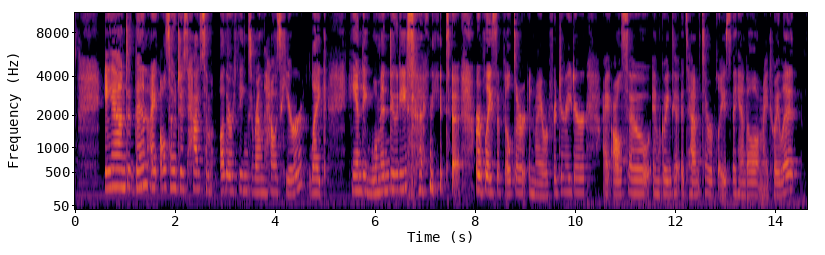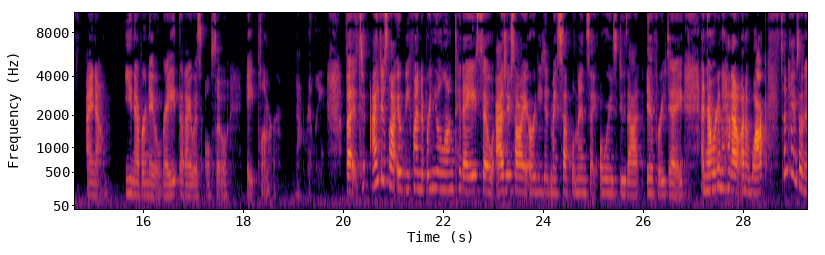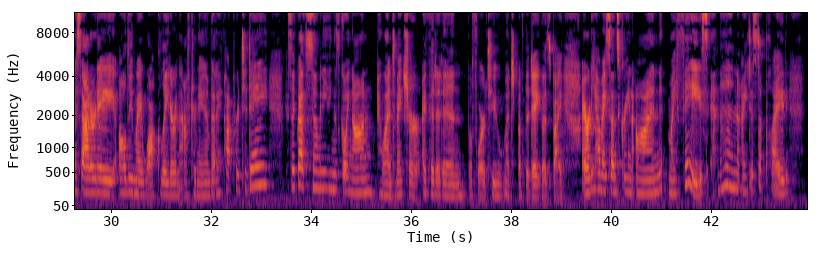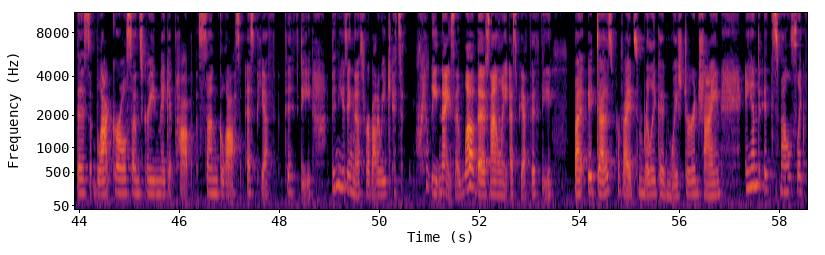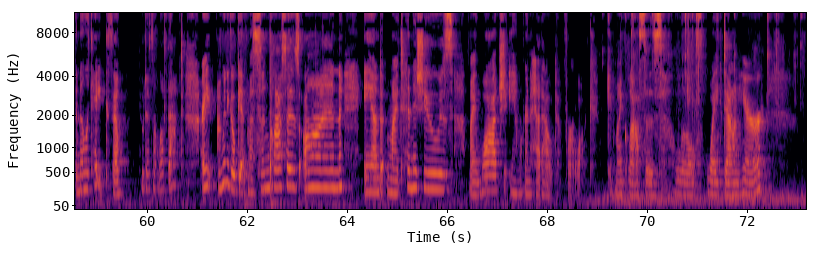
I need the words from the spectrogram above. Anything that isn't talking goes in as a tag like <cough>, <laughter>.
And then I also just have some other things around the house here, like handy woman duties. <laughs> I need to replace a filter in my refrigerator. I also am going to attempt to replace the handle on my toilet. I know, you never knew, right? That I was also a plumber Not really. but I just thought it would be fun to bring you along today. So as you saw, I already did my supplements. I always do that every day. And now we're gonna head out on a walk. Sometimes on a Saturday, I'll do my walk later in the afternoon, but I thought for today, because I've got so many things going on, I wanted to make sure I fit it in before too much of the day goes by. I already have my sunscreen on my face, and then I just applied this Black Girl Sunscreen Make It Pop Sun Gloss SPF 50. I've been using this for about a week. It's really nice. I love that it's not only SPF 50, but it does provide some really good moisture and shine, and it smells like vanilla cake. So who doesn't love that? All right, I'm gonna go get my sunglasses on and my tennis shoes, my watch, and we're gonna head out for a walk. Get my glasses a little white down here.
